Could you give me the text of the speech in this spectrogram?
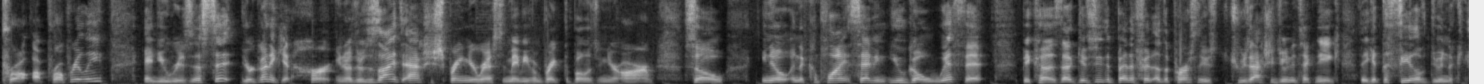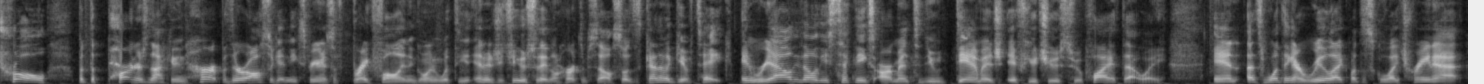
appropriately and you resist it, you're going to get hurt. You know, they're designed to actually sprain your wrist and maybe even break the bones in your arm. So, you know, in the compliant setting, you go with it because that gives you the benefit of the person who's, who's actually doing the technique. They get the feel of doing the control, but the partner's not getting hurt, but they're also getting the experience of break falling and going with the energy too so they don't hurt themselves. So it's kind of a give take. In reality though, these techniques are meant to do damage if you choose to apply it that way. And that's one thing I really like about the school I train at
